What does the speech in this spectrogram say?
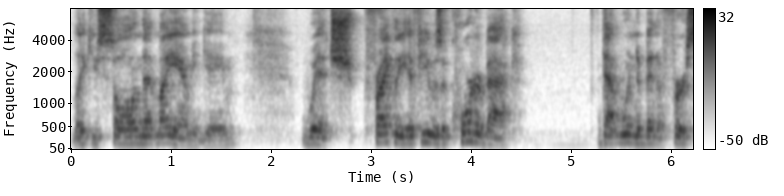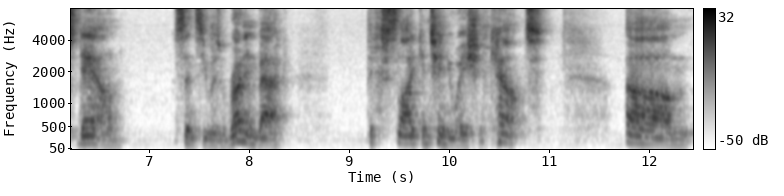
like you saw in that Miami game, which, frankly, if he was a quarterback, that wouldn't have been a first down since he was running back. The slide continuation counts. Um,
